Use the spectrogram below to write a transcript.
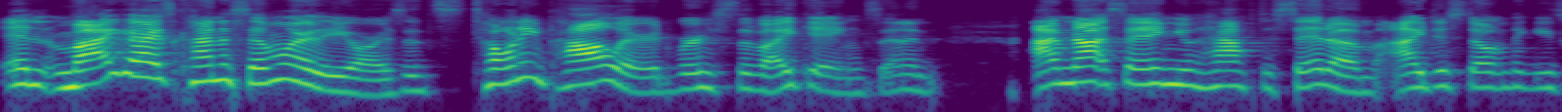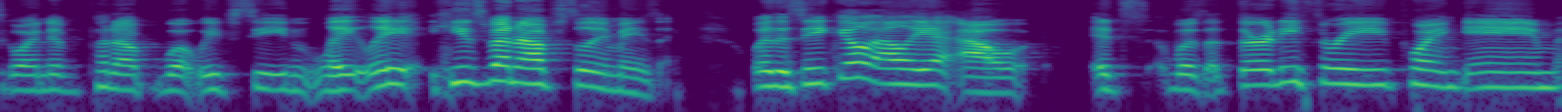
And my guy's kind of similar to yours. It's Tony Pollard versus the Vikings. And I'm not saying you have to sit him. I just don't think he's going to put up what we've seen lately. He's been absolutely amazing. With Ezekiel Elliott out, it was a 33 point game,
